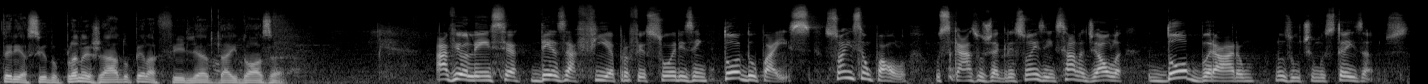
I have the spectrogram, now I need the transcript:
teria sido planejado pela filha da idosa. A violência desafia professores em todo o país. Só em São Paulo, os casos de agressões em sala de aula dobraram nos últimos três anos.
